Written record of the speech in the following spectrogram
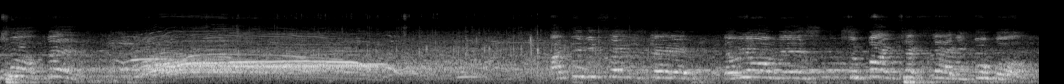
the 12th man. I think it's safe to say that we all miss some fine Texas Aggie football.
